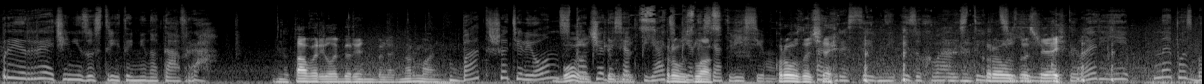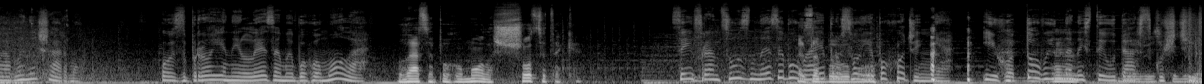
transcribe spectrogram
Приречені зустріти мінотавра. На тавері лабіринт, блядь, нормально. Бат Шатільон Божечки, блядь, кров з глаз. 155-58. Кров з очей. Агресивний і зухвалий стиль Кров з цієї очей. артилерії не позбавлений шарму. Озброєний лезами богомола, Леса Богомола, що це таке? Цей француз не забуває Леза про своє походження і готовий нанести удар з кущів.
